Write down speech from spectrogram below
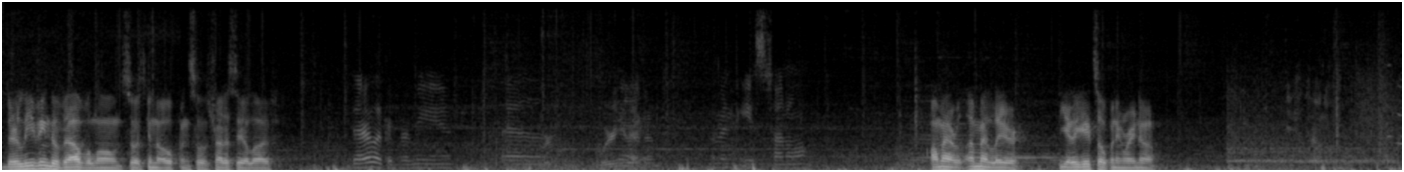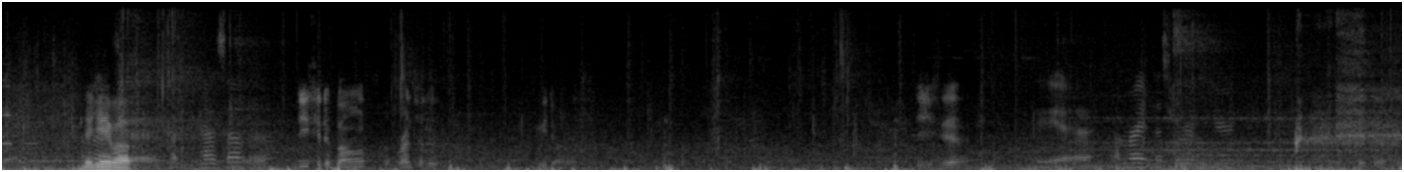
They're leaving the valve alone, so it's gonna open, so try to stay alive. They're looking for me. And Where are you at now? I'm in East Tunnel. I'm at I'm at layer. Yeah, the gate's opening right now. East Tunnel. They gave up. I can pass out though. Do you see the bones? Run to the. Me doing this. Did you see that? Yeah, I'm right in this room here. Get the-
